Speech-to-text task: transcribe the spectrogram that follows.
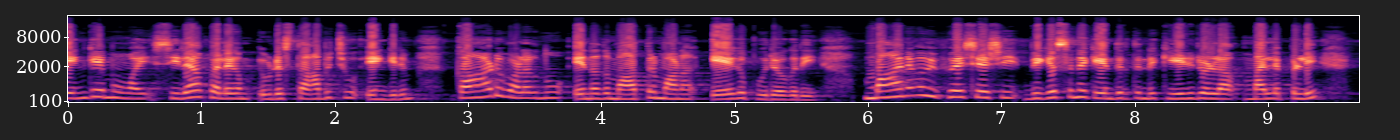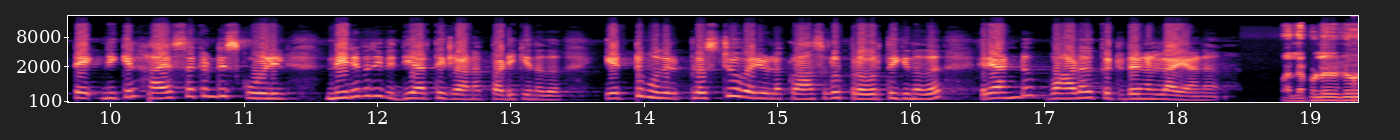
കെങ്കേമമായി ശിലാഫലകം ഇവിടെ സ്ഥാപിച്ചു എങ്കിലും കാട് വളർന്നു എന്നത് മാത്രമാണ് ഏക പുരോഗതി. മാനവ വിഭവശേഷി വികസന കേന്ദ്രത്തിന്റെ കീഴിലുള്ള മല്ലപ്പള്ളി ടെക്നിക്കൽ ഹയർ സെക്കൻഡറി സ്കൂളിൽ നിരവധി വിദ്യാർത്ഥികളാണ് പഠിക്കുന്നത്. എട്ട് മുതൽ പ്ലസ് ടു വരെയുള്ള ക്ലാസുകൾ പ്രവർത്തിക്കുന്നത് രണ്ട് വാടക കെട്ടിടങ്ങളിലായാണ് മല്ലപ്പള്ളി ഒരു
